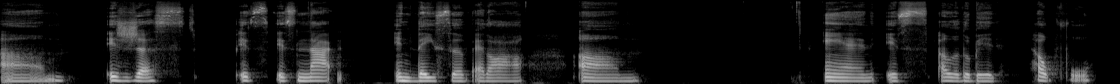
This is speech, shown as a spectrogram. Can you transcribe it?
Um, it's just it's it's not invasive at all. Um, and it's a little bit helpful.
